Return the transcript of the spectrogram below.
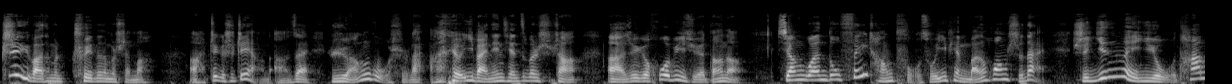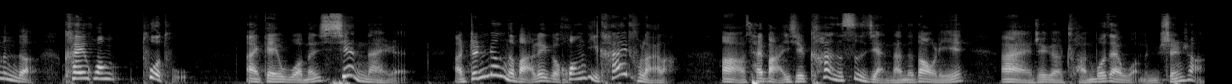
至于把他们吹得那么神吗？啊，这个是这样的啊，在远古时代啊，有一百年前资本市场啊，这个货币学等等相关都非常朴素，一片蛮荒时代，是因为有他们的开荒拓土，哎，给我们现代人啊，真正的把这个荒地开出来了啊，才把一些看似简单的道理，哎，这个传播在我们身上。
